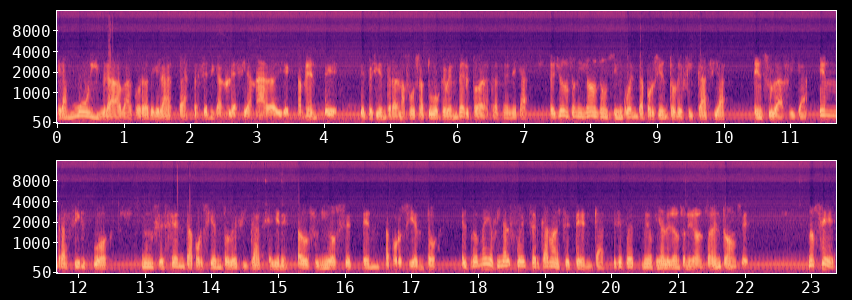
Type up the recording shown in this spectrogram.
era muy brava. Acordate que la AstraZeneca no le hacía nada directamente. El presidente Ramaphosa tuvo que vender toda la AstraZeneca. Johnson Johnson 50% de eficacia en Sudáfrica. En Brasil tuvo un 60% de eficacia y en Estados Unidos 70% el promedio final fue cercano al 70. Ese fue el promedio final de Johnson Johnson. Entonces, no sé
